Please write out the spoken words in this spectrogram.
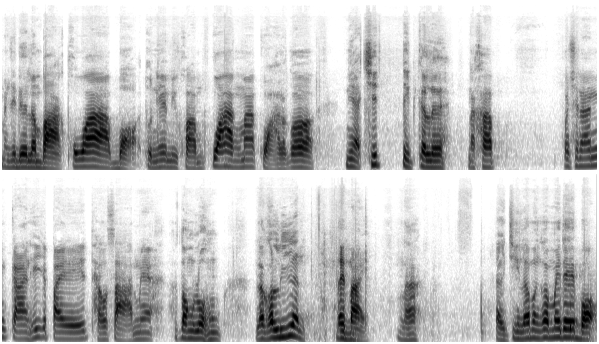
มันจะเดินลำบาก เพราะว่าเบาะตัวนี้มีความกว้างมากกว่า แล้วก็เนี่ยชิดติดกันเลยนะครับ เพราะฉะนั้นการที่จะไปแถวสามเนี่ยต้องลงแล้วก็เลื่อนได้ใหม่นะแต่จริงแล้วมันก็ไม่ได้เบาะ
